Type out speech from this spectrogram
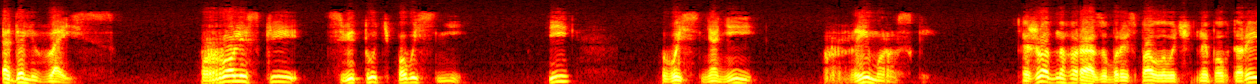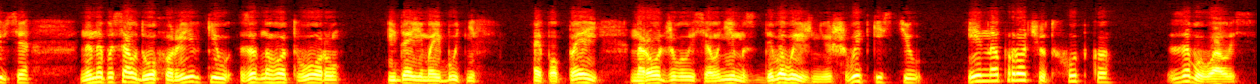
Едельвейс. Проліски цвітуть по весні. І весняні приморозки. Жодного разу Борис Павлович не повторився не написав двох уривків з одного твору, ідеї майбутніх епопей народжувалися у нім з дивовижньою швидкістю і напрочуд хутко забувались.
